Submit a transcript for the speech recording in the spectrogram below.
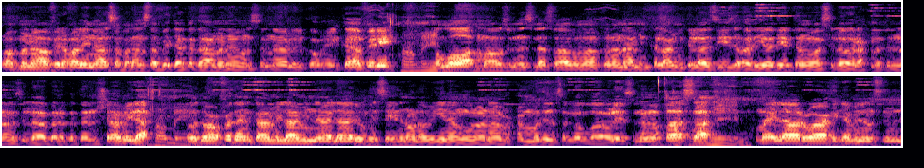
ربنا اغفر علينا صبرا ثبت أقدامنا وانصرنا على القوم الكافرين. آمين. اللهم وصلنا إلى صواب ما قرأنا من كلامك العزيز هدية واصلة رحمة نازلة بركة شاملة. آمين. وتوفة كاملة منا إلى روح سيدنا ونبينا مولانا محمد صلى الله عليه وسلم خاصة. ثم إلى أرواح جميع المسلمين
